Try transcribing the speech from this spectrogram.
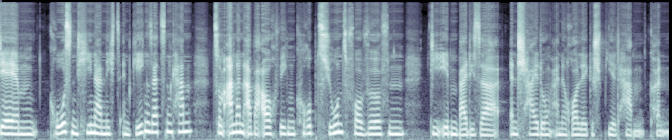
dem großen China nichts entgegensetzen kann, zum anderen aber auch wegen Korruptionsvorwürfen, die eben bei dieser Entscheidung eine Rolle gespielt haben können.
